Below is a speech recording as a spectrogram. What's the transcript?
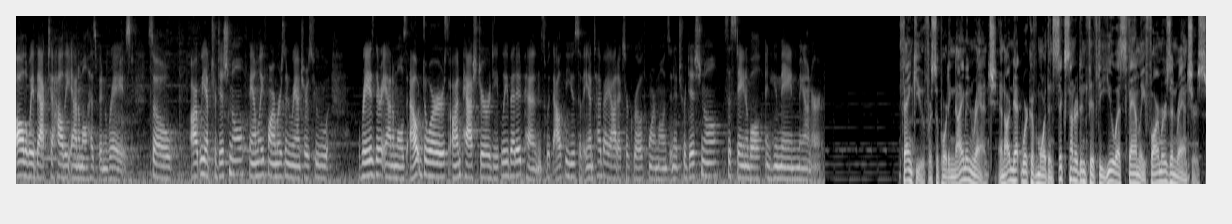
all the way back to how the animal has been raised. So our, we have traditional family farmers and ranchers who raise their animals outdoors on pasture or deeply bedded pens without the use of antibiotics or growth hormones in a traditional, sustainable, and humane manner. Thank you for supporting Niman Ranch and our network of more than 650 U.S. family farmers and ranchers.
